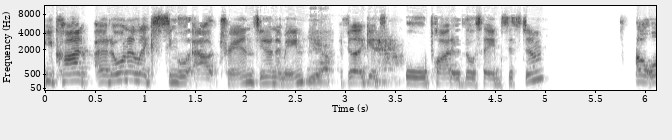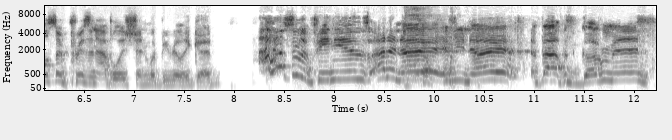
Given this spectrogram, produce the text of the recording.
you can't i don't want to like single out trans you know what i mean? Yeah. I feel like it's all part of the same system. Oh also prison abolition would be really good. I have some opinions i don't know if you know about the government.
